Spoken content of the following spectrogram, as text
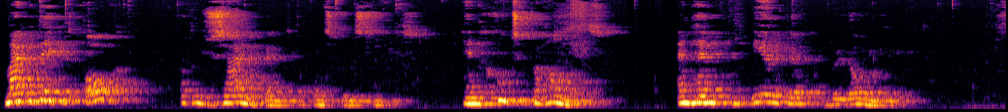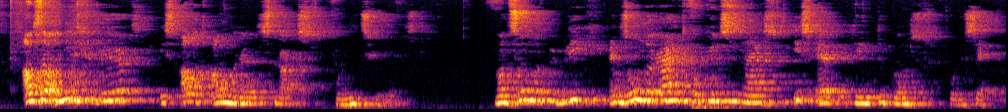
Maar het betekent ook dat u zuinig bent op onze kunstenaars, hen goed behandelt en hen een eerlijke beloning geeft. Als dat niet gebeurt, is al het andere straks voor niets geweest. Want zonder publiek en zonder ruimte voor kunstenaars is er geen toekomst voor de sector.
